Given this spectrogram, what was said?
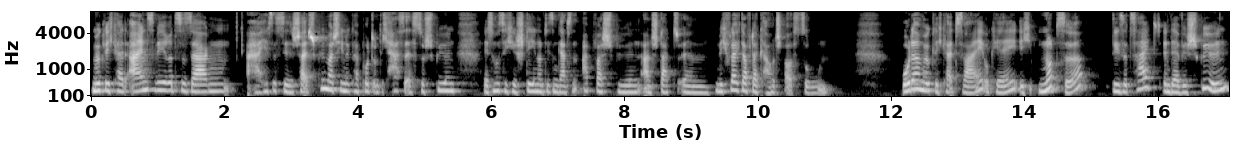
Möglichkeit eins wäre zu sagen, ah, jetzt ist diese scheiß Spülmaschine kaputt und ich hasse es zu spülen. Jetzt muss ich hier stehen und diesen ganzen Abwasch spülen, anstatt ähm, mich vielleicht auf der Couch auszuruhen. Oder Möglichkeit zwei, okay, ich nutze diese Zeit, in der wir spülen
